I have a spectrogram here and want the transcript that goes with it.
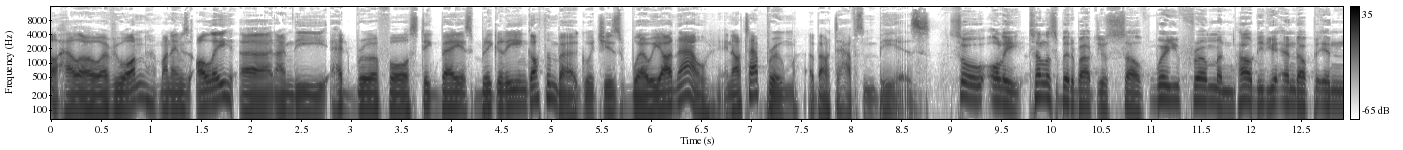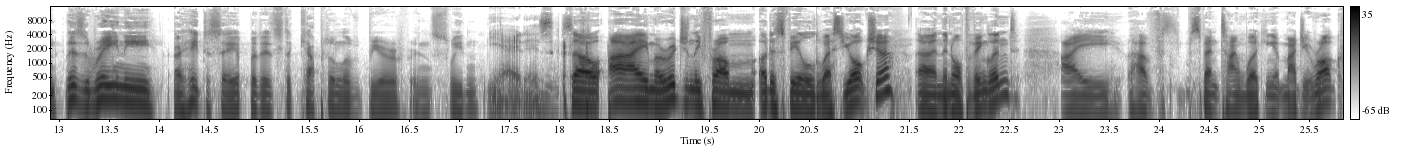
Oh, hello everyone. My name is Oli, uh, and I'm the head brewer for Stigbergets Bryggeri in Gothenburg, which is where we are now in our tap room, about to have some beers. so, Oli, tell us a bit about yourself. Where are you from and how did you end up in this rainy, I hate to say it, but it's the capital of beer in Sweden? Yeah, it is. so I'm originally from Huddersfield, West Yorkshire, uh, in the north of England. I have spent time working at Magic Rock,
